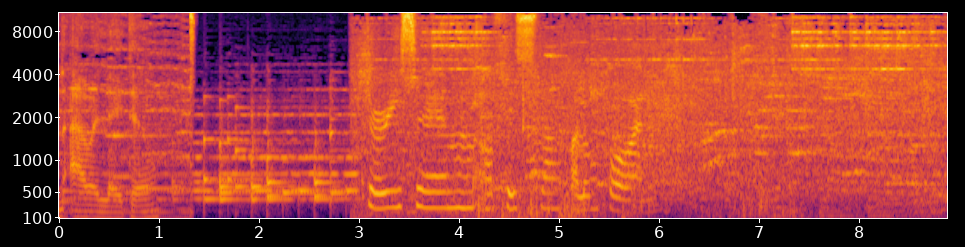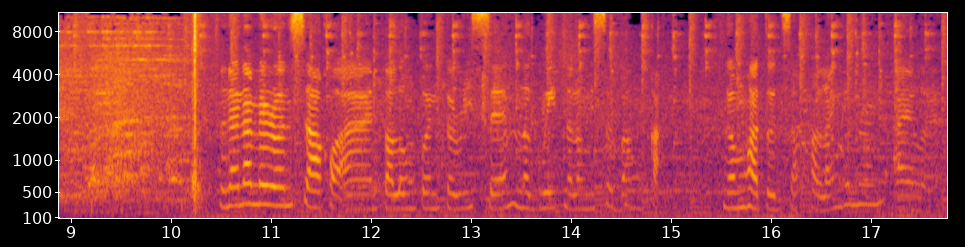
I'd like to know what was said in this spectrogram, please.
One hour later. tourism office ng Palumpon. So na na meron sa kuan Palumpon Tourism, nag-wait na lang mi sa bangka. Gamuhatod sa Kalangaman Island.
